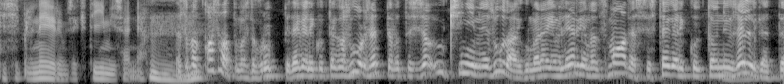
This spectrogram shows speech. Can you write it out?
distsiplineerimiseks tiimis, on ju. ja sa pead kasvatama seda gruppi, tegelikult ega suures ettevõttes üks inimene ei suuda ja kui me räägime erinevatest maadest, siis tegelikult on ju selge, et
